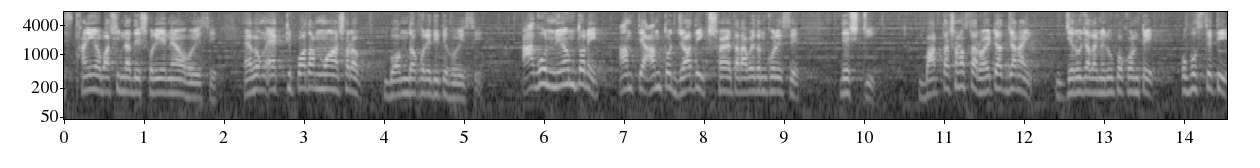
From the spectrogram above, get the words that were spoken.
স্থানীয় বাসিন্দাদের সরিয়ে নেওয়া হয়েছে এবং একটি প্রধান মহাসড়ক বন্ধ করে দিতে হয়েছে। আগুন নিয়ন্ত্রণে আনতে আন্তর্জাতিক সহায়তার আবেদন করেছে দেশটি। বার্তা সংস্থা রয়টার জানায়, জেরুজালামের উপকণ্ঠে উপস্থিতি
